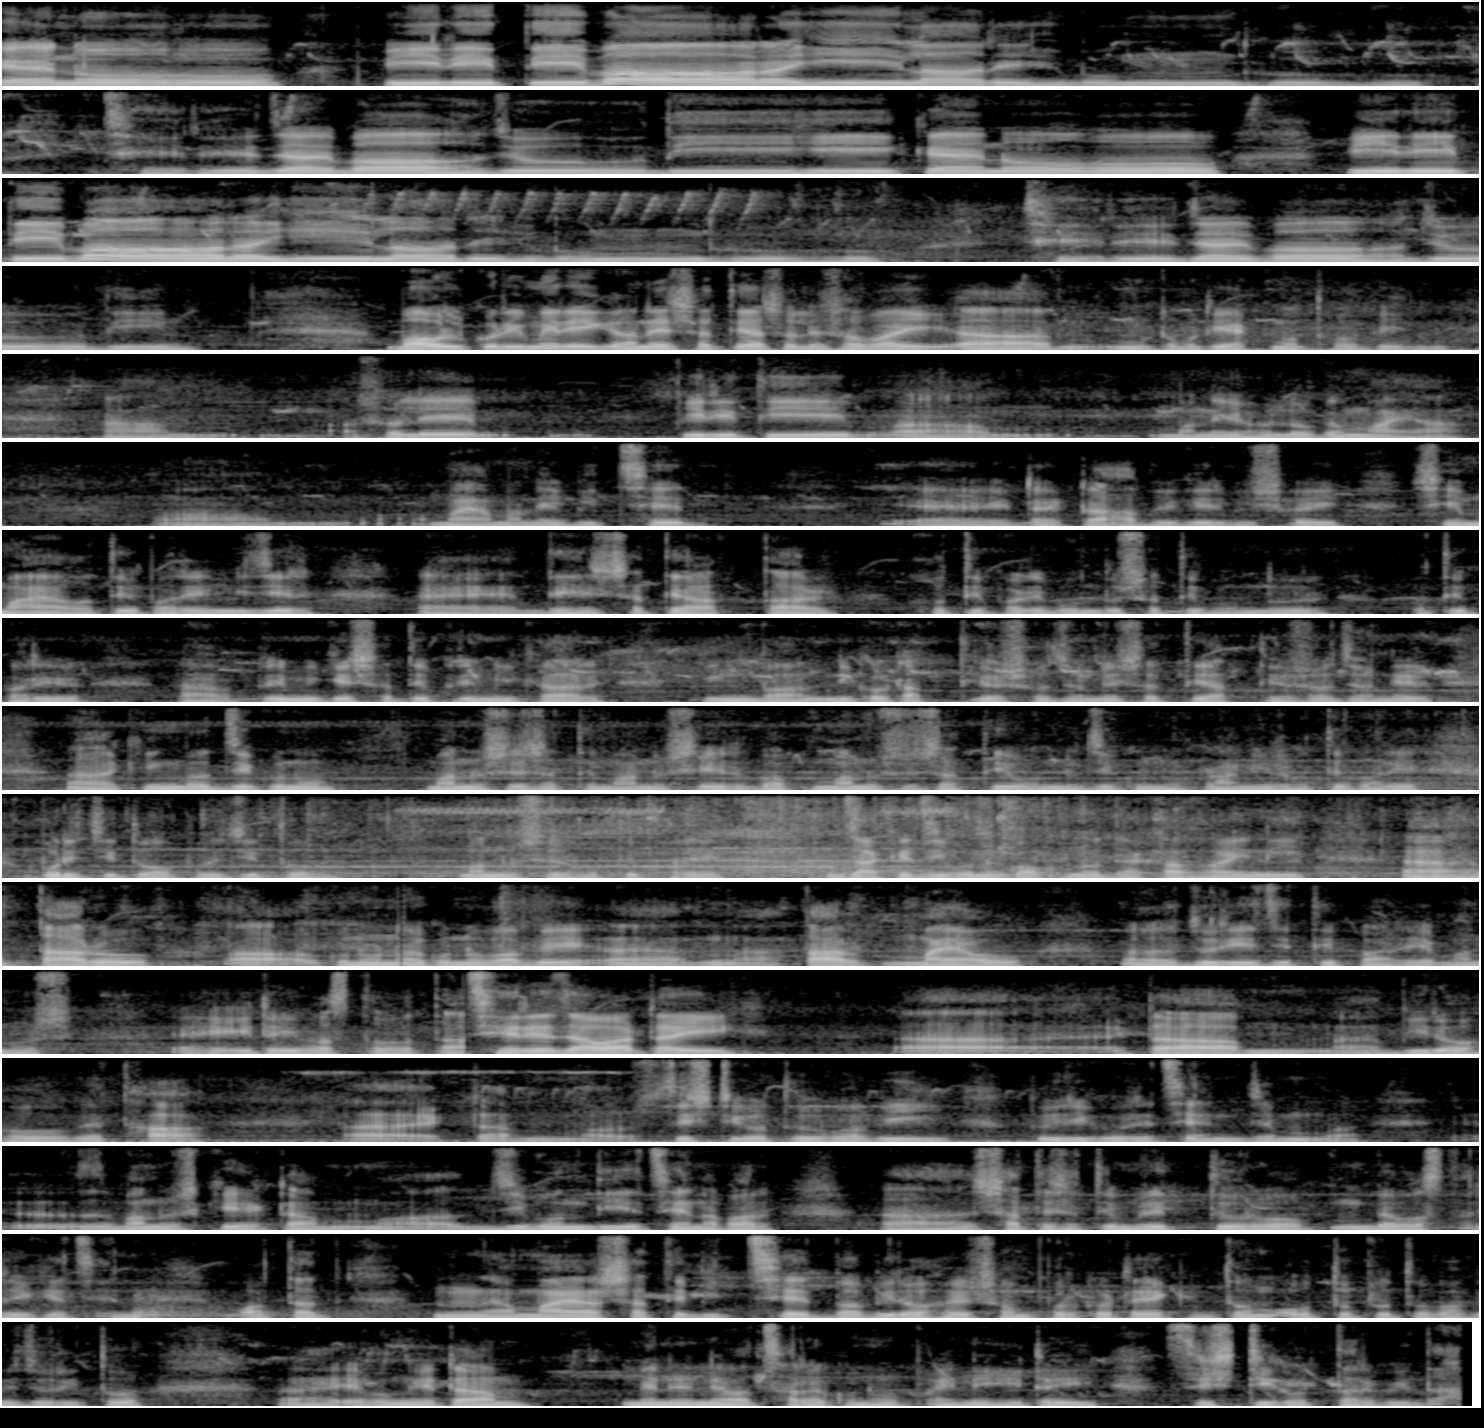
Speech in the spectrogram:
কেন পিরিতি বারাহিলা রে বন্ধু? ছেড়ে যাইবা যদি কেন পিরিতি বারাহিলা রে বন্ধু? ছেড়ে যাইবা যদি? বাউল করিমের এই গানের সাথে আসলে সবাই মোটামুটি একমত হবেন আসলে প্রীতি মানে হলো মায়া। মায়া মানে বিচ্ছেদ এটা একটা আবেগের বিষয়। সেই মায়া হতে পারে নিজের দেহের সাথে আত্মার, হতে পারে বন্ধুর সাথে বন্ধুর, হতে পারে প্রেমিকের সাথে প্রেমিকার কিংবা নিকট আত্মীয় স্বজনের সাথে আত্মীয় স্বজনের কিংবা যে কোনো মানুষের সাথে মানুষের বা মানুষের সাথে অন্য যে কোনো প্রাণীর হতে পারে, পরিচিত অপরিচিত মানুষের হতে পারে। যাকে জীবনে কখনো দেখা হয়নি তারও কোনো না কোনোভাবে তার মায়াও জড়িয়ে যেতে পারে মানুষ। এটাই বাস্তবতা। ছেড়ে যাওয়াটাই একটা বিরহ, ব্যথা একটা সৃষ্টিগতভাবেই তৈরি করেছেন। যে মানুষকে একটা জীবন দিয়েছেন, আবার সাথে সাথে মৃত্যুরও ব্যবস্থা রেখেছেন। অর্থাৎ মায়ার সাথে বিচ্ছেদ বা বিরহের সম্পর্কটা একদম ওতপ্রোতভাবে জড়িত এবং এটা মেনে নেওয়া ছাড়া কোনো উপায় নেই, এটাই সৃষ্টিকর্তার বিধান।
